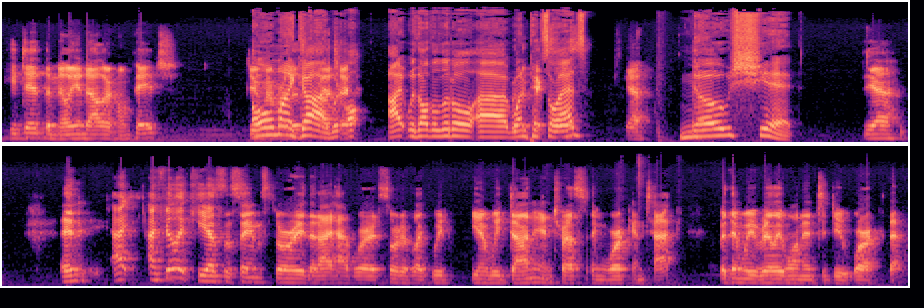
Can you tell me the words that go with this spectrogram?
He did the million dollar homepage. Oh my god, with all, I, with all the little uh, one the pixel pixels? ads? Yeah. No shit. Yeah. And I, I feel like he has the same story that I have where it's sort of like we you know, we'd done interesting work in tech, but then we really wanted to do work that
